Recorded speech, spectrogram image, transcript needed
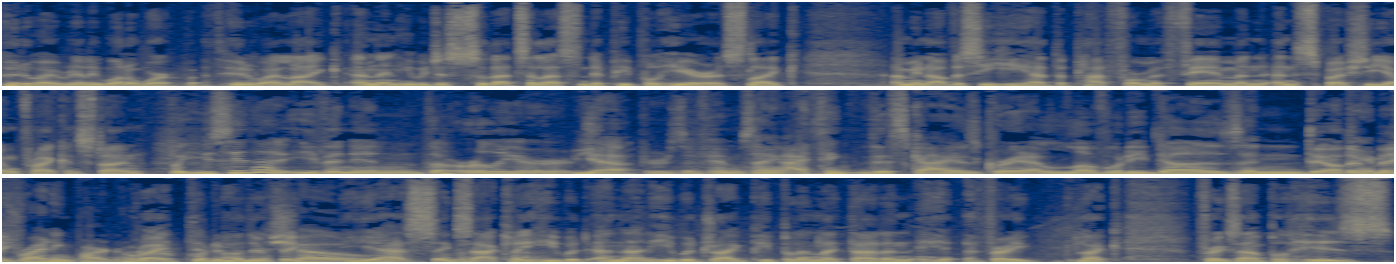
who do I really want to work with? Who do I Mm-hmm. like? And then he would just. So that's a lesson to people here. It's like, I mean, obviously he had the platform of fame, and, and especially Young Frankenstein. But you see that even in the earlier Yeah. chapters of him saying, "I think this guy is great. I love what he does," and the other big his writing partner, right? put him in the big- show. Yes, something like exactly. he would, and that he would drag people in like that, and he, a very like, for example, his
